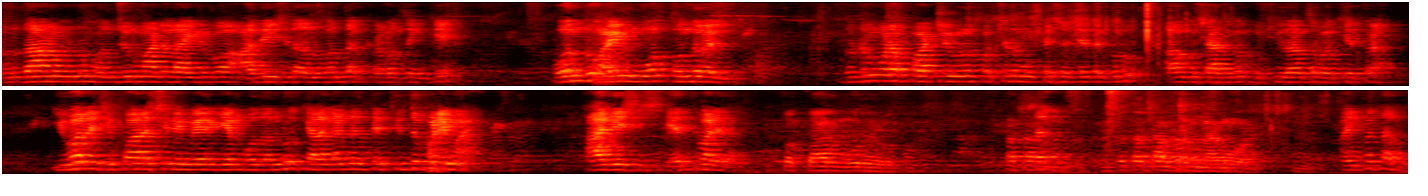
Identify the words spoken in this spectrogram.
ಅನುದಾನವನ್ನು ಮಂಜೂರು ಮಾಡಲಾಗಿರುವ ಆದೇಶದ ಅನುಬಂಧ ಕ್ರಮ ಸಂಖ್ಯೆ ಒಂದು ಐದು ಮೂವತ್ತೊಂದರಲ್ಲಿ ದೊಡ್ಡಗೌಡ ಪಾಟೀಲ್ ಪಕ್ಷದ ಮುಖ್ಯ ಸಚೇತಕರು ಹಾಗೂ ಶಾಸಕರು ವಿಧಾನಸಭಾ ಕ್ಷೇತ್ರ ಇವರ ಶಿಫಾರಸಿನ ಮೇರೆಗೆ ಎಂಬುದನ್ನು ಕೆಳಗಂಡಂತೆ ತಿದ್ದುಪಡಿ ಮಾಡಿ. ಆದೇಶಿಸಿದೆ ಅಂತ ಮಾಡಿದ್ದಾರೆ. ಇಪ್ಪತ್ತಾರು ಮೂರು ಹೇಳ್ಬೇಕು. ಆ, ಇಪ್ಪತ್ತಾರು.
